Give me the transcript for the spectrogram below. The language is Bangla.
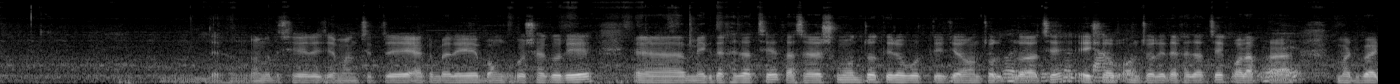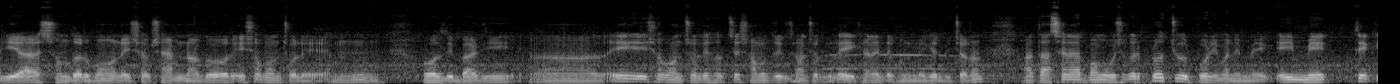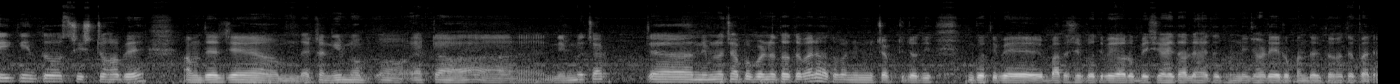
দেখুন, বাংলাদেশের যে মানচিত্রে একেবারে বঙ্গোপসাগরে মেঘ দেখা যাচ্ছে, তাছাড়া সমুদ্র তীরবর্তী যে অঞ্চলগুলো আছে, এইসব অঞ্চলে দেখা যাচ্ছে, কলাপাড়া, মাঠবাড়িয়া, সুন্দরবন, এইসব শ্যামনগর, এইসব অঞ্চলে হলদিবাড়ি এই এইসব অঞ্চলে হচ্ছে সামুদ্রিক যে অঞ্চলগুলো, এইখানে দেখুন মেঘের বিচরণ। আর তাছাড়া বঙ্গোপসাগরে প্রচুর পরিমাণে মেঘ। এই মেঘ থেকেই কিন্তু সৃষ্ট হবে আমাদের যে একটা নিম্ন একটা নিম্নচাপ নিম্নচাপও পরিণত হতে পারে, অথবা নিম্নচাপটি যদি গতিবে, বাতাসের গতিবেগ আরও বেশি হয়, তাহলে হয়তো ঘূর্ণিঝড়ে রূপান্তরিত হতে পারে।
